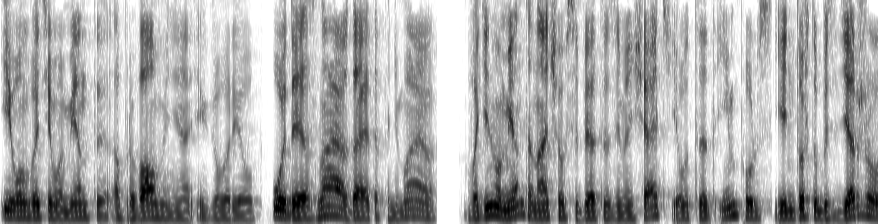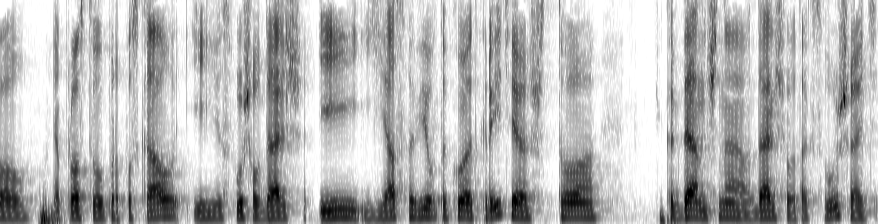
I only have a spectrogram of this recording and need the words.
И он в эти моменты обрывал меня и говорил, ой, да я знаю, да, это понимаю. В один момент я начал в себе это замечать, и вот этот импульс, я не то чтобы сдерживал, я просто его пропускал и слушал дальше. И я словил такое открытие, что когда я начинаю дальше вот так слушать,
